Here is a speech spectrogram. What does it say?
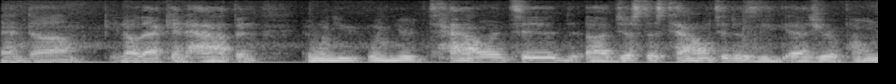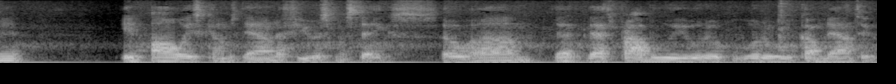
and um, you know that can happen. And when you when you're talented, uh, just as talented as the as your opponent, it always comes down to fewest mistakes. So um, that, that's probably what it, what it will come down to.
